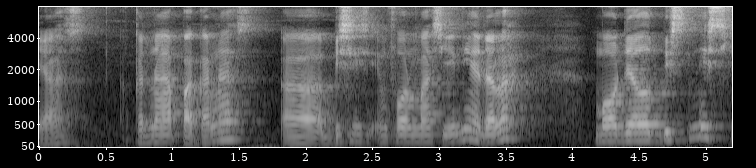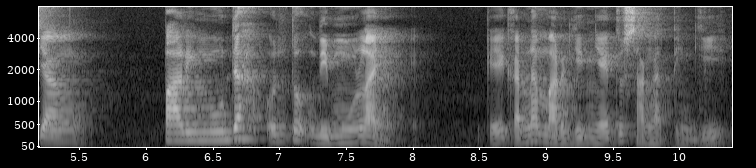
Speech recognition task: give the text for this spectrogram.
ya kenapa? Karena uh, bisnis informasi ini adalah model bisnis yang paling mudah untuk dimulai. Oke karena marginnya itu sangat tinggi.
